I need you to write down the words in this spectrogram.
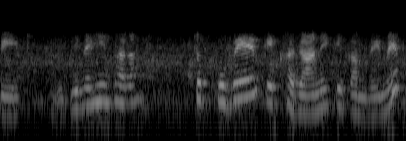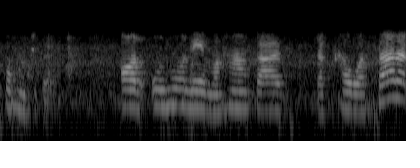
पेट भी नहीं भरा तो कुबेर के खजाने के कमरे में पहुँच गए और उन्होंने वहाँ का रखा हुआ सारा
